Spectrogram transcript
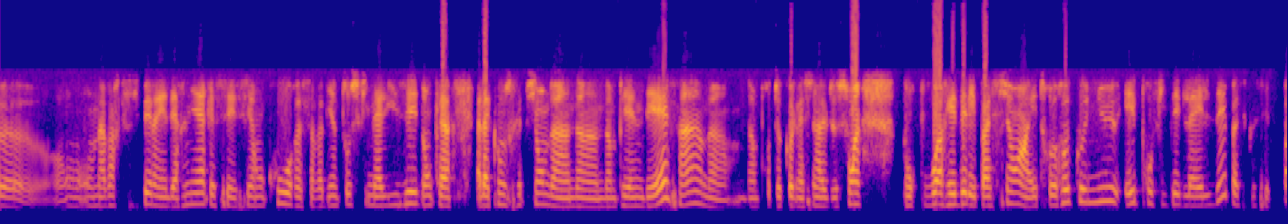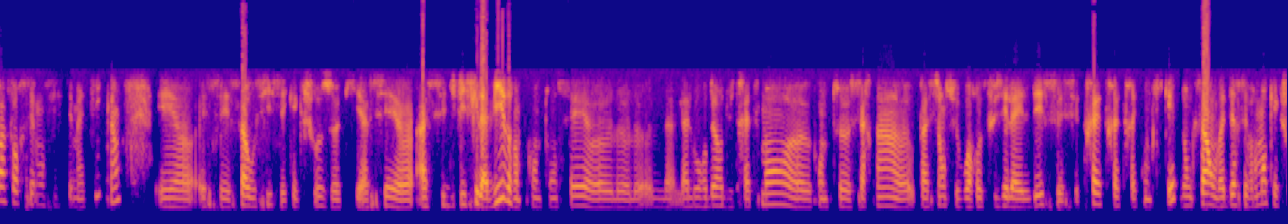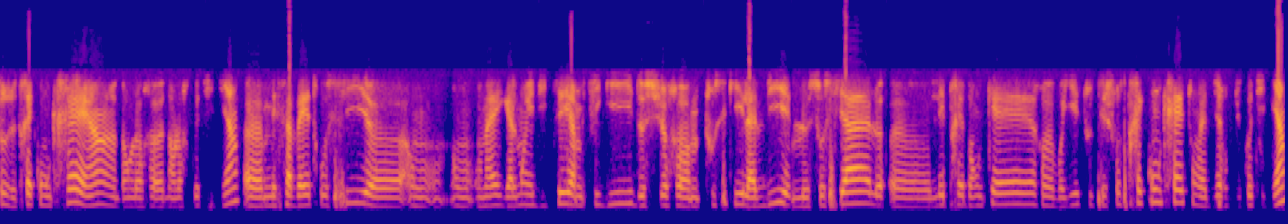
on, on, a participé l'année dernière et c'est en cours, ça va bientôt se finaliser, donc à, à la conception d'un PNDS, hein, d'un protocole national de soins pour pouvoir aider les patients à être reconnus et profiter de l'ALD parce que c'est pas forcément systématique. Hein. Et, euh, et c'est ça aussi, c'est quelque chose qui est assez euh, assez difficile à vivre quand on sait euh, la, la, lourdeur du traitement, quand certains patients se voient refuser l'ALD, c'est très très très compliqué. Donc ça, on va dire, c'est vraiment quelque chose de très concret hein, dans leur dans leur quotidien. mais ça va être aussi, on, on, a également édité un petit guide sur tout ce qui est la vie, le social, les prêts bancaires, vous voyez toutes ces choses très concrètes, on va dire, du quotidien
